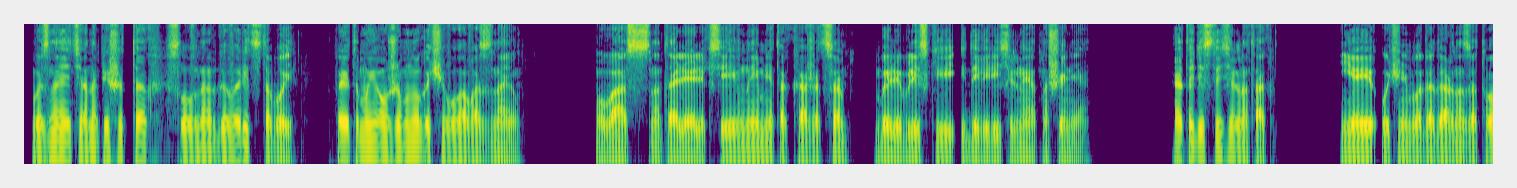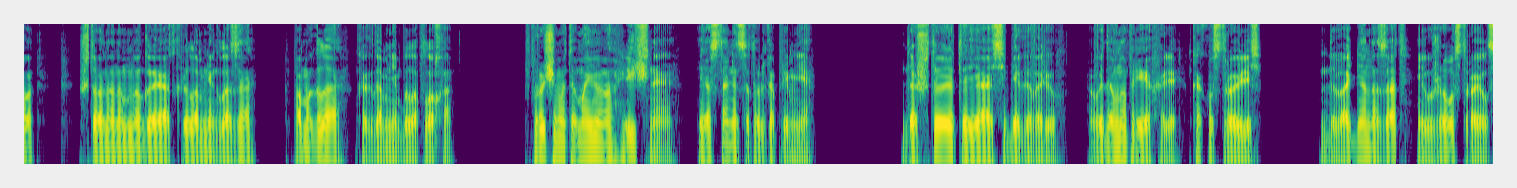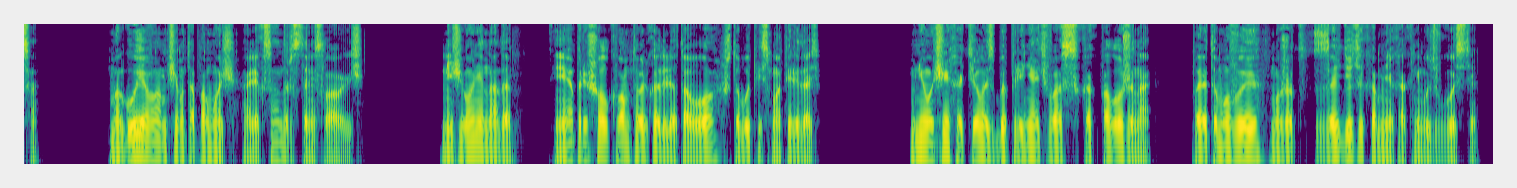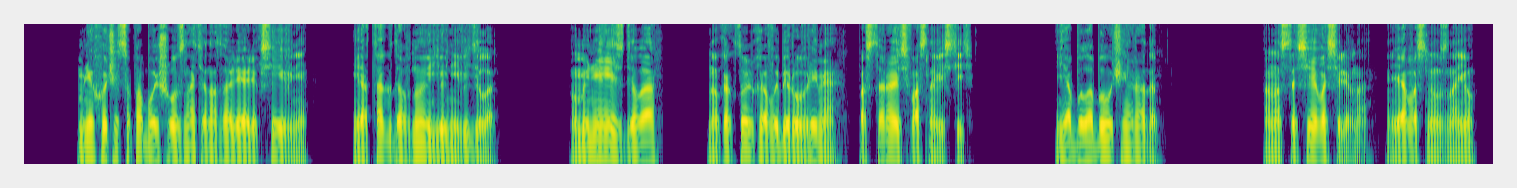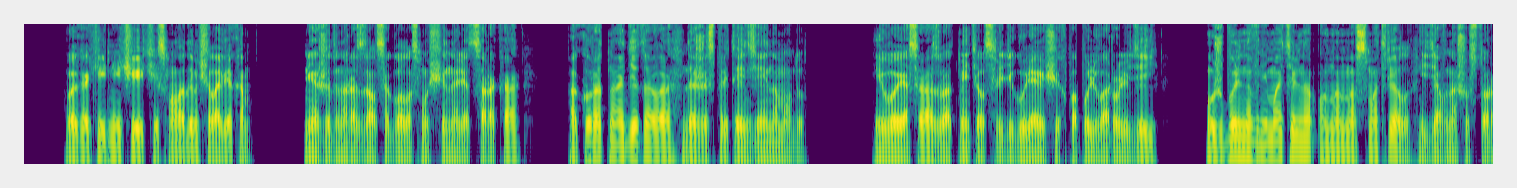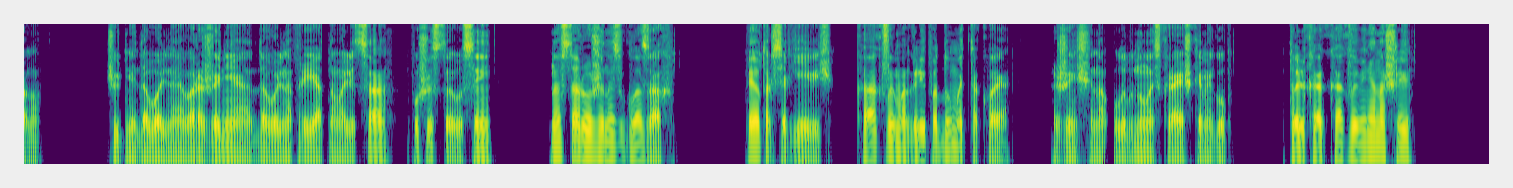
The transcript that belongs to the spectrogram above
Вы знаете, она пишет так, словно говорит с тобой, поэтому я уже много чего о вас знаю. У вас с Натальей Алексеевной, мне так кажется, были близкие и доверительные отношения. Это действительно так. Я ей очень благодарна за то, что она на многое открыла мне глаза, помогла, когда мне было плохо. Впрочем, это мое личное и останется только при мне. Да что это я о себе говорю? Вы давно приехали? Как устроились? Два дня назад и уже устроился. Могу я вам чем-то помочь, Александр Станиславович? Ничего не надо. Я пришел к вам только для того, чтобы письмо передать. Мне очень хотелось бы принять вас как положено, поэтому вы, может, зайдете ко мне как-нибудь в гости? Мне хочется побольше узнать о Наталье Алексеевне. Я так давно ее не видела. У меня есть дела, но как только выберу время, постараюсь вас навестить. Я была бы очень рада. «Анастасия Васильевна, я вас не узнаю. Вы кокетничаете с молодым человеком?» Неожиданно раздался голос мужчины лет сорока, аккуратно одетого даже с претензией на моду. Его я сразу отметил среди гуляющих по пульвару людей, уж больно внимательно он на нас смотрел, идя в нашу сторону. Чуть недовольное выражение довольно приятного лица, пушистые усы, настороженность в глазах. «Петр Сергеевич, как вы могли подумать такое?» Женщина улыбнулась краешками губ. Только как вы меня нашли?»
